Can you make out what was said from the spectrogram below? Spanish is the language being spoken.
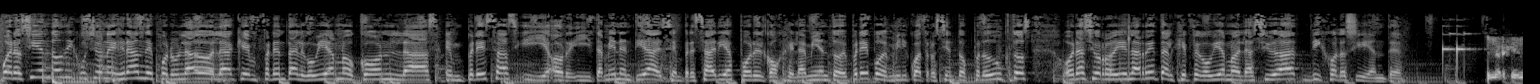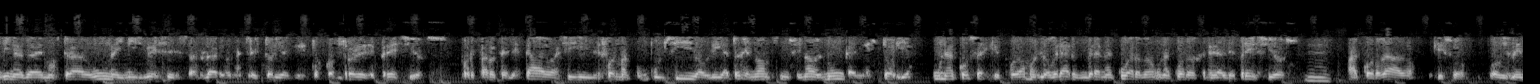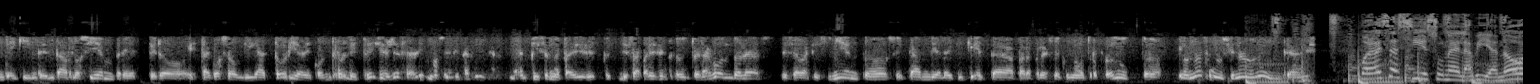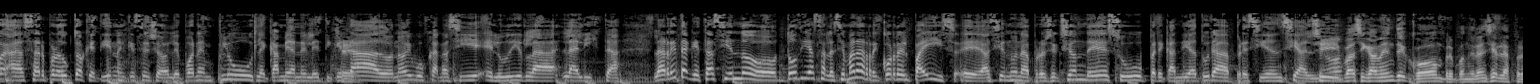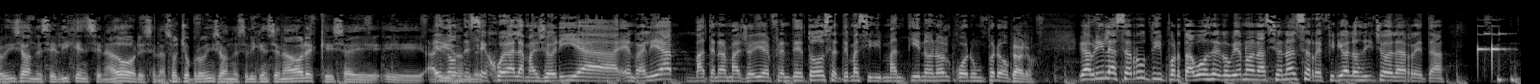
Bueno, siguen dos discusiones grandes. Por un lado, la que enfrenta el gobierno con las empresas y, y también entidades empresarias por el congelamiento de Prepo de 1.400 productos. Horacio Rodríguez Larreta, el jefe de gobierno de la ciudad, dijo lo siguiente. La Argentina ya ha demostrado una y mil veces a lo largo de nuestra historia que estos controles de precios por parte del Estado, así de forma compulsiva, obligatoria, no han funcionado nunca en la historia. Una cosa es que podamos lograr un gran acuerdo, un acuerdo general de precios mm. acordado, que eso obviamente hay que intentarlo siempre, pero esta cosa obligatoria de control de precios ya sabemos en qué termina. Empiezan a desaparecen productos de las góndolas, desabastecimiento, se cambia la etiqueta para aparecer como otro producto. no ha funcionado nunca. Bueno, esa sí es una de las vías, ¿no? Hacer productos que tienen, qué sé yo, le ponen plus, le cambian el etiquetado, ¿no? Y buscan así eludir la, la, lista. La reta que está haciendo dos días a la semana recorre el país, eh, haciendo una proyección de su precandidatura presidencial, ¿no? Sí, básicamente con preponderancia en las provincias donde se eligen senadores, en las ocho provincias donde se eligen senadores, que es, eh, eh es donde, se juega la mayoría, en realidad va a tener mayoría al frente de todos, el tema es si mantiene o no el quórum propio. Claro. Gabriela Cerruti, portavoz del Gobierno Nacional, se refirió a los dichos de la reta.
